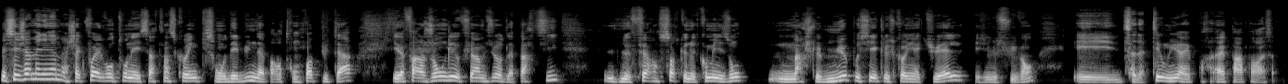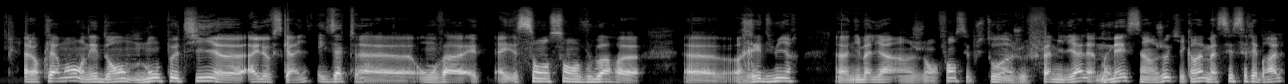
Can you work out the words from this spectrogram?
Mais c'est jamais les mêmes. À chaque fois, elles vont tourner. Certains scorings qui sont au début n'apparaîtront pas plus tard. Il va falloir jongler au fur et à mesure de la partie, de faire en sorte que notre combinaison marche le mieux possible avec le scoring actuel et le suivant, et s'adapter au mieux avec- par rapport à ça. Alors clairement, on est dans mon petit euh, Isle of Sky. Exactement. Euh, on va être sans, sans vouloir euh, euh, réduire Nimalia à un jeu enfant, c'est plutôt un jeu familial, Ouais. mais c'est un jeu qui est quand même assez cérebral.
